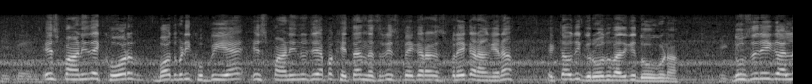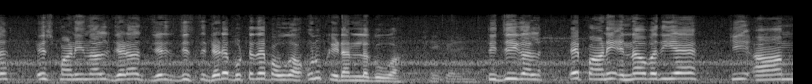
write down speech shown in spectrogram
ਠੀਕ ਹੈ ਜੀ। ਇਸ ਪਾਣੀ ਦਾ ਇੱਕ ਹੋਰ ਬਹੁਤ ਬੜੀ ਖੂਬੀ ਹੈ ਇਸ ਪਾਣੀ ਨੂੰ ਜੇ ਆਪਾਂ ਖੇਤਾਂ ਦੀ ਨਰਸਰੀ ਸਪਰੇਅ ਕਰਾਂ ਸਪਰੇਅ ਕਰਾਂਗੇ ਨਾ ਇੱਕ ਤਾਂ ਉਹਦੀ ਗਰੋਥ ਵਧ ਗਈ ਦੋ ਗੁਣਾ। ਦੂਸਰੀ ਗੱਲ ਇਸ ਪਾਣੀ ਨਾਲ ਜਿਹੜਾ ਜਿਹੜੀ- ਜਿਸ ਜਿਹੜੇ ਬੁੱਟੇ ਤੇ ਪਊਗਾ ਉਹਨੂੰ ਕੀੜਾ ਨਹੀਂ ਲੱਗੂਗਾ। ਠੀਕ ਹੈ ਜੀ। ਤੀਜੀ ਗੱਲ ਇਹ ਪਾਣੀ ਇੰਨਾ ਵਧੀਆ ਹੈ ਕਿ ਆਮ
